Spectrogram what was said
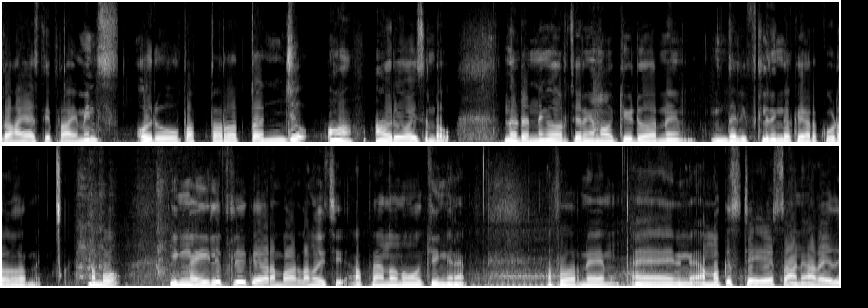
പ്രായസ്ഥി പ്രായം മീൻസ് ഒരു പത്തറുപത്തഞ്ച് ആ ആ ഒരു വയസ്സുണ്ടാവും. എന്നിട്ട് എന്നെ കുറച്ച് നേരം ഞാൻ നോക്കിയിട്ട് പറഞ്ഞു എന്താ ലിഫ്റ്റിൽ നിങ്ങൾക്ക് കയറക്കൂടാന്ന് പറഞ്ഞു. അപ്പോൾ ഇങ്ങനെ ഈ ലിഫ്റ്റിൽ കയറാൻ പാടില്ലെന്ന് വെച്ച്. അപ്പോൾ ഞാൻ നോക്കി ഇങ്ങനെ. അപ്പോൾ പറഞ്ഞേ നമുക്ക് സ്റ്റേഴ്സാണ് അതായത്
